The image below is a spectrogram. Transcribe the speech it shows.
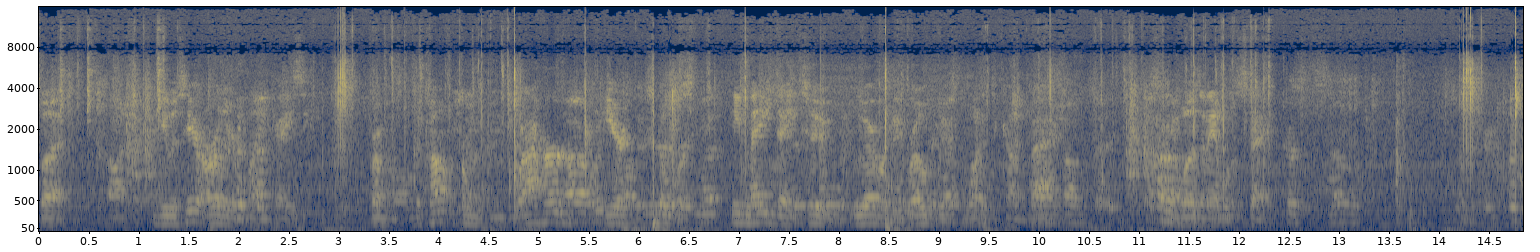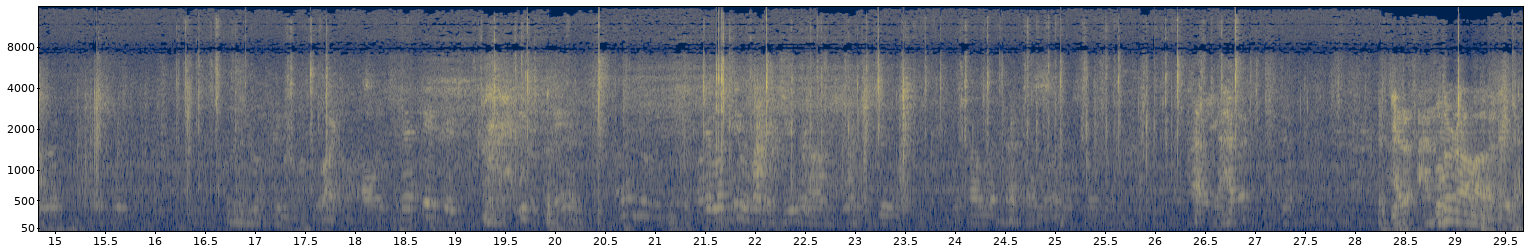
but he was here earlier playing Casey. From the com- from what I heard here at the store, he made day two, but whoever he rode with wanted to come back, so he wasn't able to stay. Like, That kid could, he was dead. Unless he was like a juvenile. I don't- I well, they're don't- allowed to do that.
